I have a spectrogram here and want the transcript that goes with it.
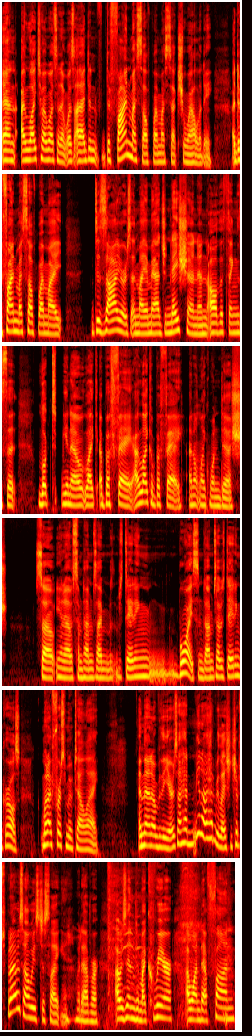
and I liked who I was, and it was. I didn't define myself by my sexuality. I defined myself by my desires and my imagination and all the things that looked, you know, like a buffet. I like a buffet. I don't like one dish. So, you know, sometimes I was dating boys, sometimes I was dating girls. When I first moved to LA, and then over the years, I had, you know, I had relationships, but I was always just like, eh, whatever. I was into my career. I wanted to have fun.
